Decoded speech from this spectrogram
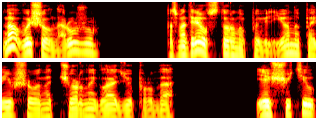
Но вышел наружу, посмотрел в сторону павильона, парившего над черной гладью пруда, и ощутил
